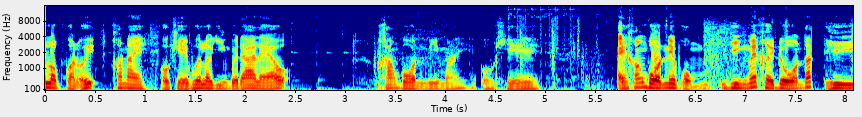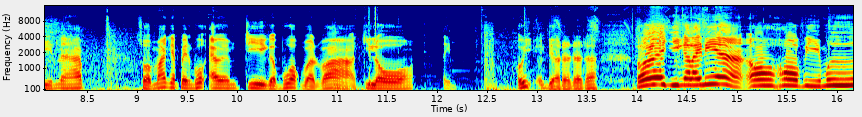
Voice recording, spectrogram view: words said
หลบก่อนเอ้ย ข้างใน โอเค เพื่อนเรายิงไปได้แล้ว ข้างบนมีไหม โอเค ไอข้างบนเนี่ยผมยิงไม่เคยโดนสักทีนะครับ ส่วนมากจะเป็นพวก LMG กับพวกแบบว่ากิโลติดอุ้ย เดี๋ยวเดี๋ยวเดี๋ยวเฮ้ย ยิงอะไรเนี่ย โอ้โหฝีมือ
